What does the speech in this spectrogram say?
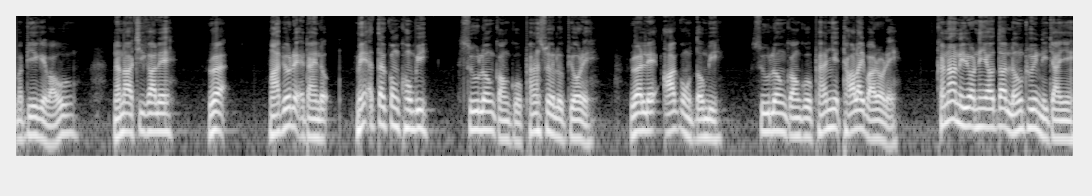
မပြေးခဲ့ပါဘူးနန္နာချီကလည်းရက်ငါပြောတဲ့အတိုင်းလို့မင်းအသက်ကုန်ခုံပြီးစူးလုံးကောင်ကိုဖမ်းဆွဲလို့ပြောတယ်ရက်လည်းအားကုန်သုံးပြီးစူးလုံးကောင်ကိုဖမ်းညစ်ထားလိုက်ပါတော့တယ်ခဏနေတော့နှစ်ယောက်သားလုံးထွေးနေကြရင်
